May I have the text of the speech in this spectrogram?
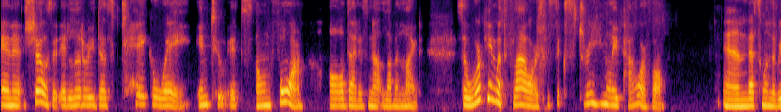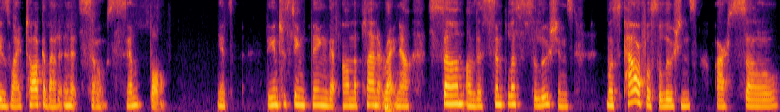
and it shows that it literally does take away into its own form all that is not love and light so working with flowers is extremely powerful and that's one of the reasons why i talk about it and it's so simple it's the interesting thing that on the planet right now some of the simplest solutions most powerful solutions are so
